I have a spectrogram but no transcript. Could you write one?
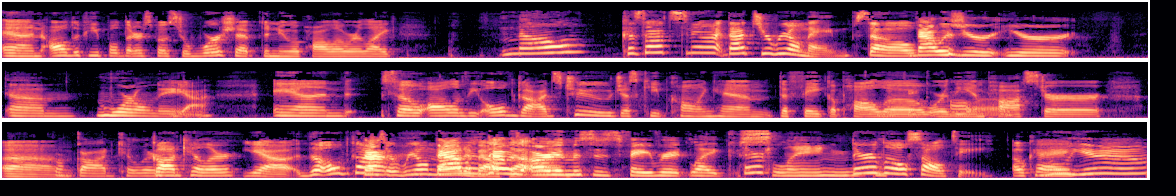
And all the people that are supposed to worship the new Apollo are like, "No, because that's not that's your real name." So That was your your um mortal name. Yeah. And so all of the old gods too just keep calling him the fake Apollo fake or the Apollo. imposter, Or um, God killer. god killer. Yeah, the old gods That, are real that mad was, about that was one. Artemis's favorite like slang. They're a little salty, okay? oh yeah.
